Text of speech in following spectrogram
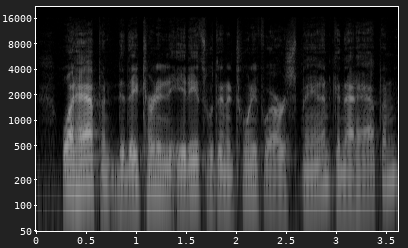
what happened? Did they turn into idiots within a 24 hour span? Can that happen?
